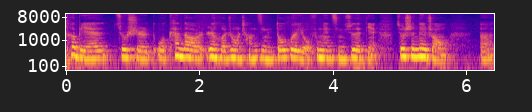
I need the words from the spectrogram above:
特别就是我看到任何这种场景都会有负面情绪的点，就是那种呃，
